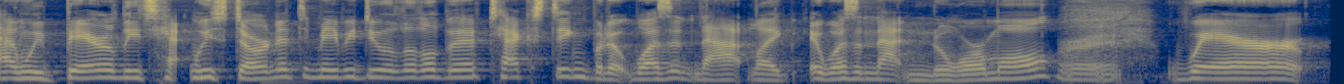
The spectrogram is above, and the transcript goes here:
And we barely te- we started to maybe do a little bit of texting, but it wasn't that like it wasn't that normal. Right. Where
